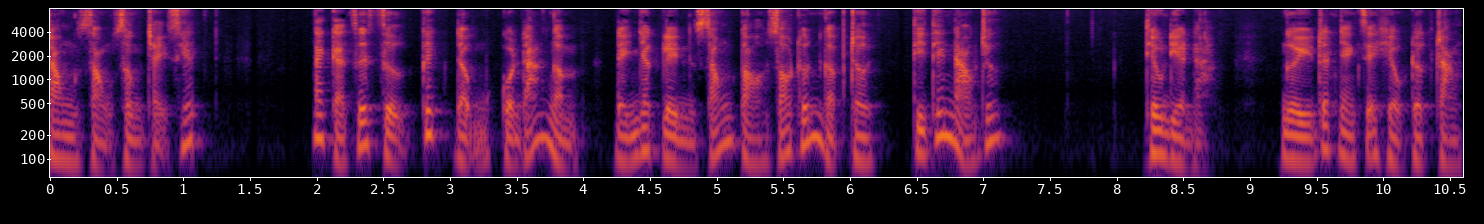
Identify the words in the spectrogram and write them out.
trong dòng sông chảy xiết. Ngay cả dưới sự kích động của đá ngầm để nhấc lên sóng to gió lớn ngập trời thì thế nào chứ? Thiếu niên à, người rất nhanh sẽ hiểu được rằng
